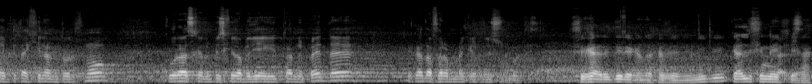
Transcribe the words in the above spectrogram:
Επιταχύνανε το ρυθμό. Κουράστηκαν επίσης και τα παιδιά γιατί ήταν πέντε και καταφέραμε να κερδίσουμε. Συγχαρητήρια καταρχάς για την νίκη. Καλή συνέχεια.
